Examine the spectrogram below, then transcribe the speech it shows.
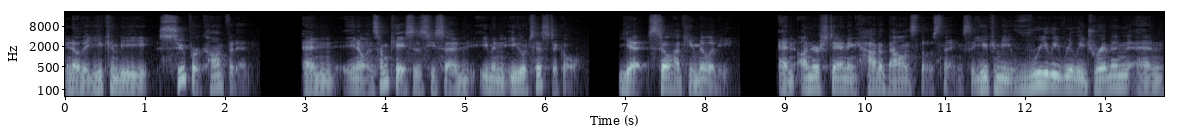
You know, that you can be super confident and, you know, in some cases, he said, even egotistical, yet still have humility and understanding how to balance those things. That you can be really, really driven and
